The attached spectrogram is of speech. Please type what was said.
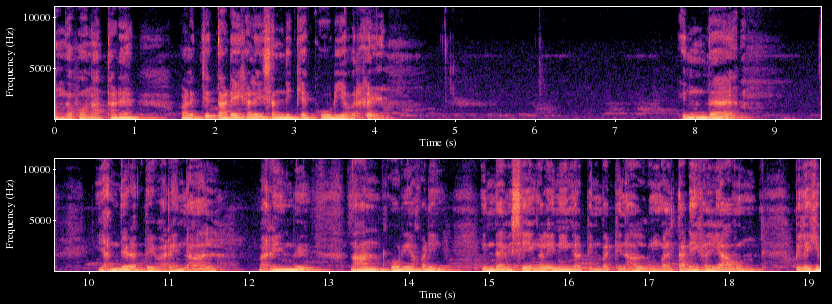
அங்கே போனால் தடை வளர்ச்சி தடைகளை சந்திக்கக்கூடியவர்கள் இந்த யந்திரத்தை வரைந்தால் வரைந்து நான் கூறியபடி இந்த விஷயங்களை நீங்கள் பின்பற்றினால் உங்கள் தடைகள் யாவும் விலகி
